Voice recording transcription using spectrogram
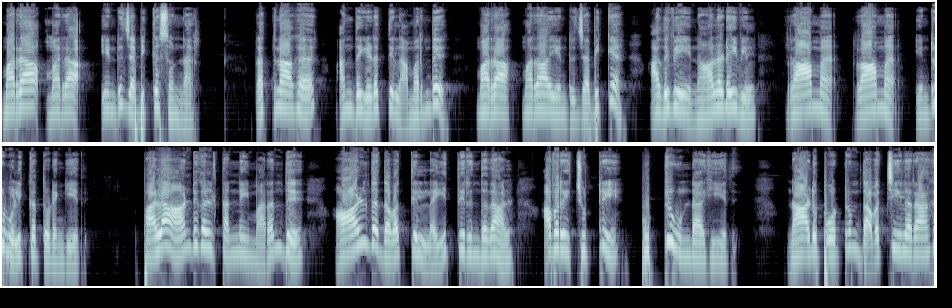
மரா மரா என்று ஜபிக்க சொன்னார். ரத்னாகர் அந்த இடத்தில் அமர்ந்து மரா மரா என்று ஜபிக்க அதுவே நாளடைவில் ராம ராம என்று ஒழிக்கத் தொடங்கியது. பல ஆண்டுகள் தன்னை மறந்து ஆழ்ந்த தவத்தில் லயித்திருந்ததால் அவரைச் சுற்றி புற்று உண்டாகியது. நாடு போற்றும் தவச்சீலராக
